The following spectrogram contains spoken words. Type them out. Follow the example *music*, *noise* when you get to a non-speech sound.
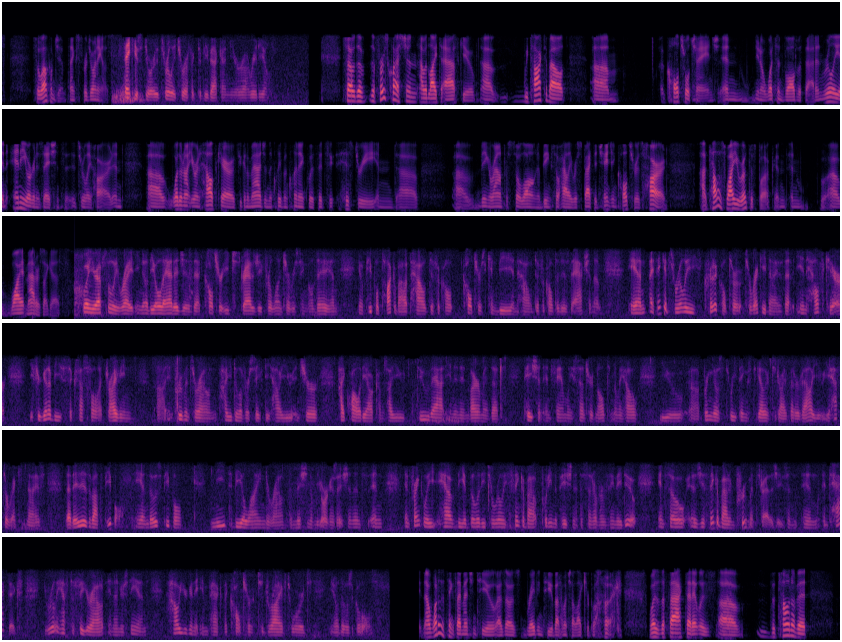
So, welcome, Jim. Thanks for joining us. Thank you, Stewart. It's really terrific to be back on your uh, radio. So, the the first question I would like to ask you, uh, we talked about um, cultural change and you know what's involved with that, and really in any organization, it's really hard. And uh, whether or not you're in healthcare, if you can imagine the Cleveland Clinic with its history and uh, uh, being around for so long and being so highly respected, changing culture is hard. Uh, tell us why you wrote this book and, and uh, why it matters, I guess. Well, you're absolutely right. You know, the old adage is that culture eats strategy for lunch every single day, and you know, people talk about how difficult cultures can be and how difficult it is to action them. And I think it's really critical to to recognize that in healthcare, if you're going to be successful at driving uh, improvements around how you deliver safety, how you ensure high quality outcomes, how you do that in an environment that's patient and family centered, and ultimately how you uh, bring those three things together to drive better value, you have to recognize that it is about the people, and those people need to be aligned around the mission of the organization and and and frankly have the ability to really think about putting the patient at the center of everything they do. And so as you think about improvement strategies and and, and tactics, you really have to figure out and understand how you're going to impact the culture to drive towards, you know, those goals. Now, one of the things I mentioned to you as I was raving to you about how much I like your book *laughs* was the fact that it was uh, the tone of it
